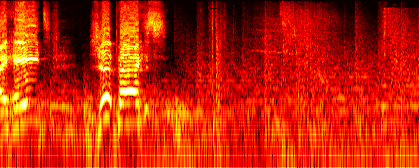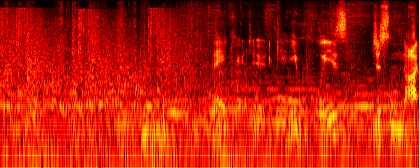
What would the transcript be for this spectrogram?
I hate jetpacks! Thank you, dude. Can you please just not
